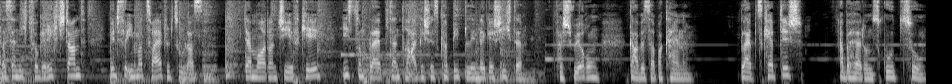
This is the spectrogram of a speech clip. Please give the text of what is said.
Dass er nicht vor Gericht stand, wird für immer Zweifel zulassen. Der Mord an JFK ist und bleibt ein tragisches Kapitel in der Geschichte. Verschwörung gab es aber keine. Bleibt skeptisch, aber hört uns gut zu.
